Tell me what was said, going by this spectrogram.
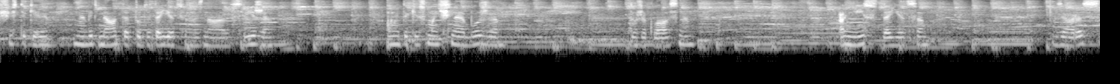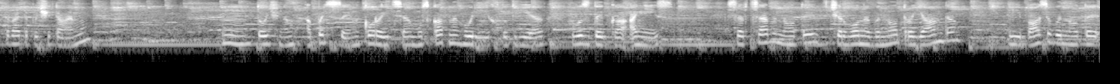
Щось таке навіть м'яте, тут здається, не знаю, свіже. Ой, таке смачне, боже. Дуже класне. Аніс, здається. Зараз давайте почитаємо. М, точно, апельсин, кориця, мускатний горіх, тут є гвоздика, аніс, серцеві ноти, червоне вино, троянда і базові ноти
